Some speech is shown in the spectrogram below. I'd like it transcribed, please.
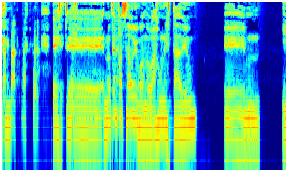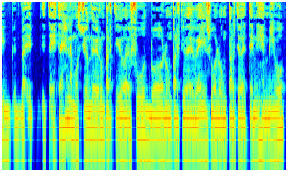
este, ¿No te ha pasado que cuando vas a un estadio em, y estás en la emoción de ver un partido de fútbol o un partido de béisbol o un partido de tenis en vivo,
